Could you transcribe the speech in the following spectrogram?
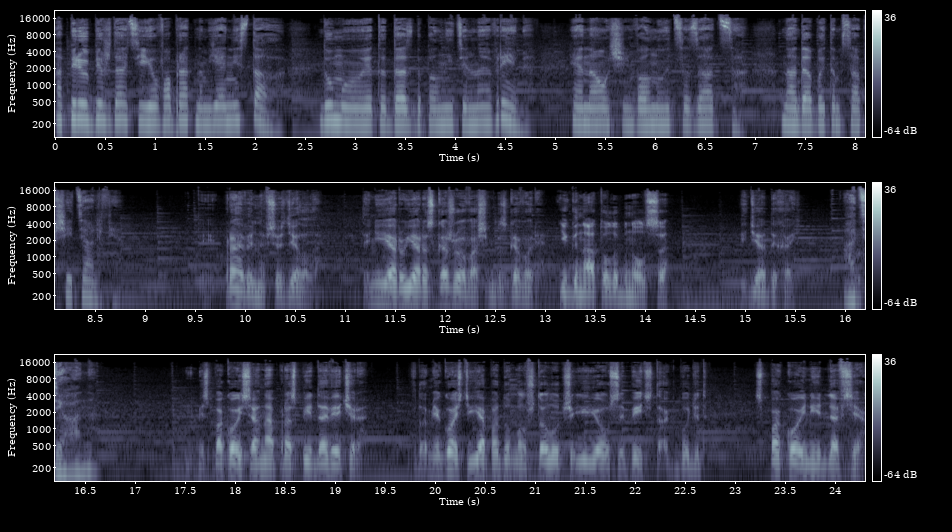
а переубеждать ее в обратном я не стала. Думаю, это даст дополнительное время, и она очень волнуется за отца. Надо об этом сообщить Альфе. Ты правильно все сделала. Данияру я расскажу о вашем разговоре. Игнат улыбнулся. Иди отдыхай. А Диана? Не беспокойся, она проспит до вечера. В доме гостя я подумал, что лучше ее усыпить, так будет спокойнее для всех.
